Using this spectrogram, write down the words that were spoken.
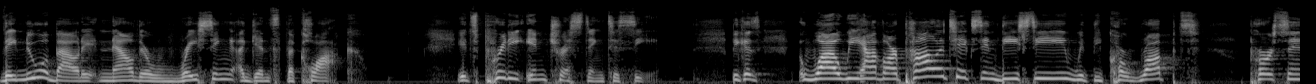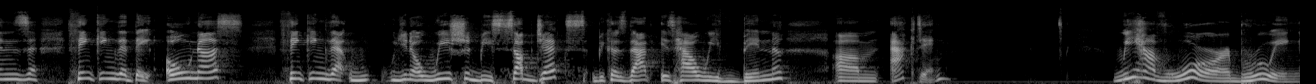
They knew about it and now they're racing against the clock. It's pretty interesting to see. Because while we have our politics in DC with the corrupt persons thinking that they own us, thinking that, you know, we should be subjects because that is how we've been um, acting, we have war brewing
